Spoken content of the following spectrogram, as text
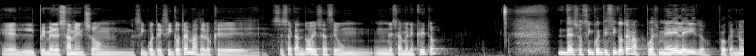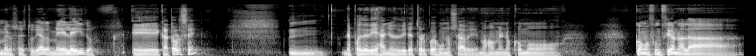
El primer examen son 55 temas, de los que se sacan dos y se hace un, examen escrito. De esos 55 temas, pues me he leído, porque no me los he estudiado, me he leído eh, 14. Mm, después de 10 años de director, pues uno sabe más o menos cómo, cómo funciona la,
